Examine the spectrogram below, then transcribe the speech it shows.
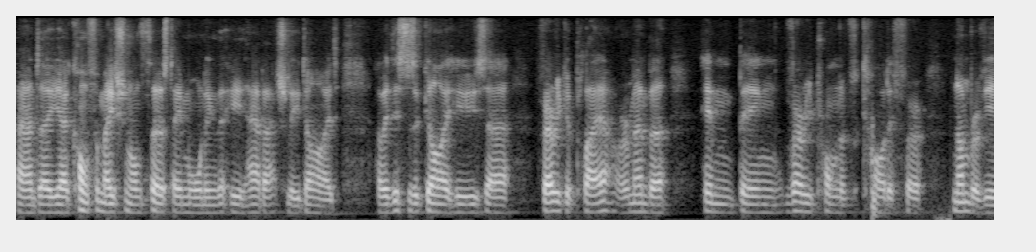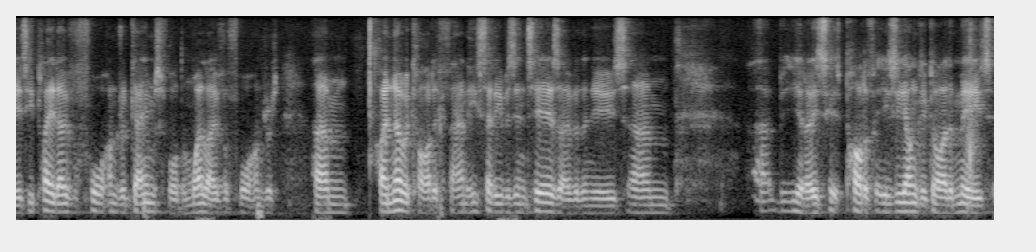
And uh, yeah, confirmation on Thursday morning that he had actually died. I mean, this is a guy who's a very good player. I remember him being very prominent for Cardiff for a number of years. He played over 400 games for them, well over 400. Um, I know a Cardiff fan. He said he was in tears over the news. Um, uh, you know, he's, he's part of. He's a younger guy than me. He's,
